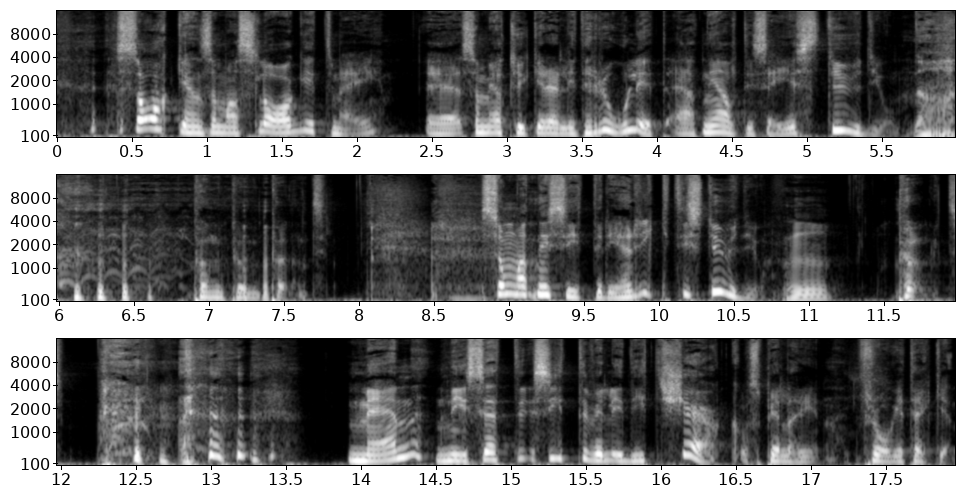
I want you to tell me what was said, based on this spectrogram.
saken som har slagit mig eh, som jag tycker är lite roligt är att ni alltid säger studion. punkt, punkt, punkt. Som att ni sitter i en riktig studio. Mm. Punkt. Men ni sätter, sitter väl i ditt kök och spelar in? Frågetecken.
